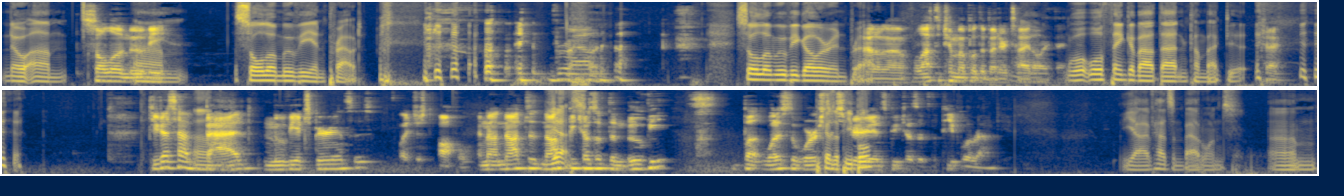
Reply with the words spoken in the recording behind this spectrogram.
No, um, Solo movie. um, solo movie and proud. and Brown. Solo moviegoer and proud. I don't know. We'll have to come up with a better title, I think. We'll we'll think about that and come back to it. Okay. Do you guys have Um, bad movie experiences? Like just awful, and not not to, not Yes. because of the movie, but what is the worst Because of experience because of the people around you? yeah, I've had some bad ones. Um,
